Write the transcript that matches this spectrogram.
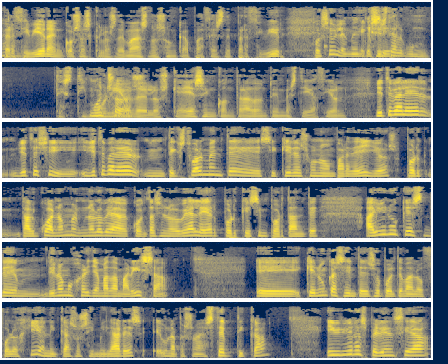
percibieran cosas que los demás no son capaces de percibir? Posiblemente, ¿Existe algún testimonio de los que hayas encontrado en tu investigación? Yo te voy a leer, yo te sí, yo te voy a leer mm, textualmente, si quieres uno o un par de ellos, por, tal cual, no, no, lo voy a contar, sino lo voy a leer porque es importante. Hay uno que es de, de una mujer llamada Marisa, eh, que nunca se interesó por el tema de la ufología ni casos similares, eh, una persona escéptica, y vivió una experiencia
